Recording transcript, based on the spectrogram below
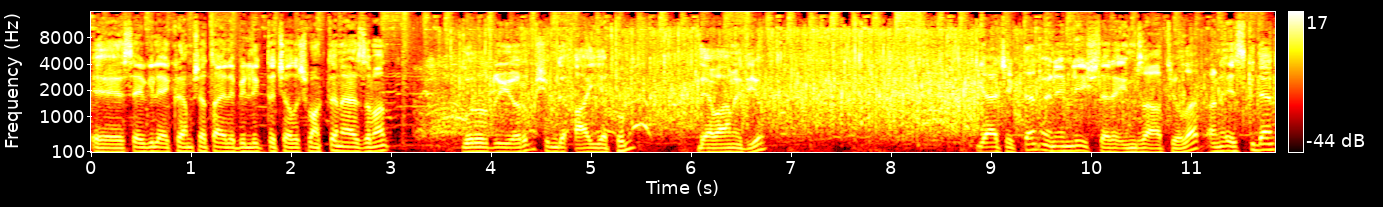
Ee, sevgili Ekrem Çatay ile birlikte çalışmaktan her zaman gurur duyuyorum. Şimdi Ay Yapım devam ediyor. Gerçekten önemli işlere imza atıyorlar. Hani eskiden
